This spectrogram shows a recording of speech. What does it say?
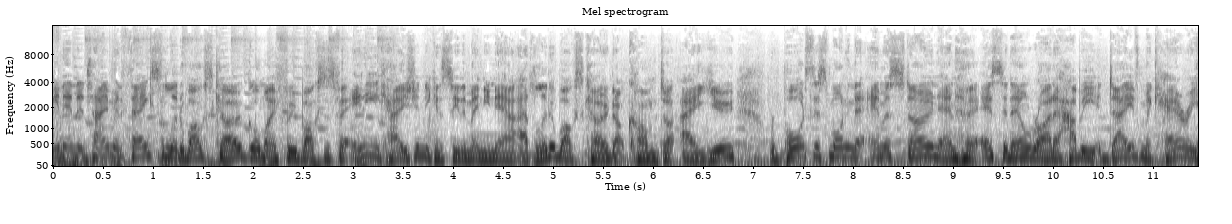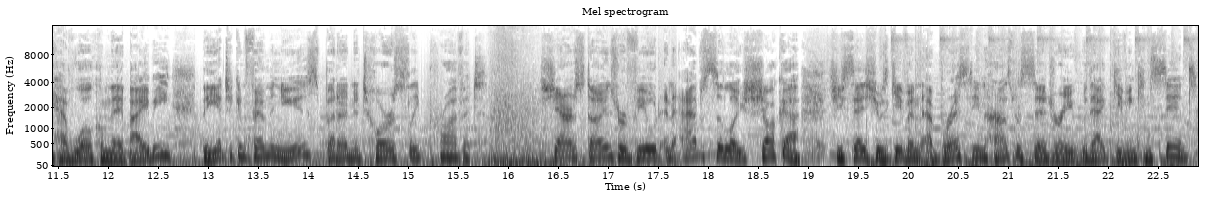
In entertainment, thanks to Little Box Co. Gourmet food boxes for any occasion. You can see the menu now at littleboxco.com.au. Reports this morning that Emma Stone and her SNL writer hubby Dave McCary have welcomed their baby. They're yet to confirm the news, but are notoriously private. Sharon Stones revealed an absolute shocker. She says she was given a breast enhancement surgery without giving consent.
